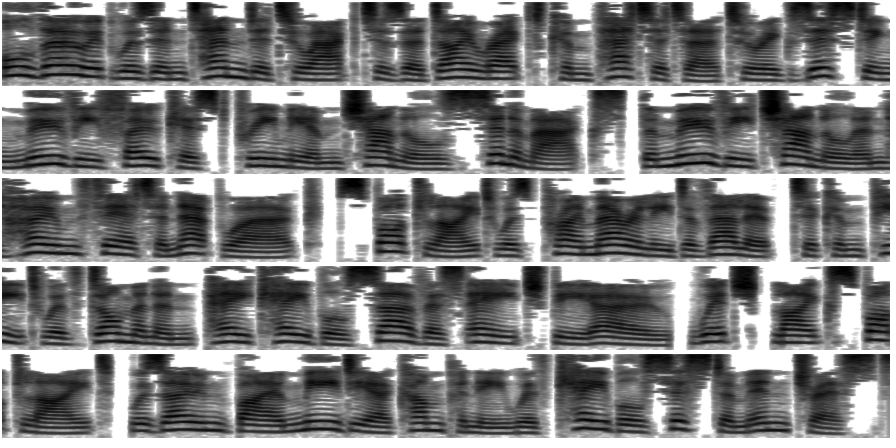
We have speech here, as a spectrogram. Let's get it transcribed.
Although it was intended to act as a direct competitor to existing movie-focused premium channels Cinemax, the Movie Channel and Home Theater Network, Spotlight was primarily developed to compete with dominant pay cable service HBO, which, like Spotlight, was owned by a media company with cable system interests,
